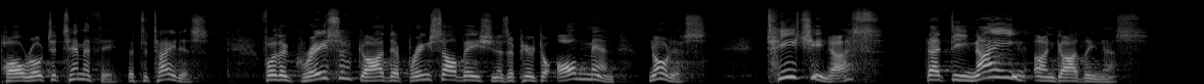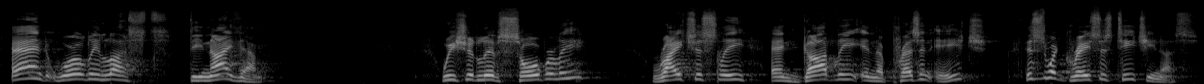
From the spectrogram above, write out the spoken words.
Paul wrote to Timothy, uh, to Titus, for the grace of God that brings salvation has appeared to all men. Notice, teaching us that denying ungodliness and worldly lusts, deny them. We should live soberly, righteously, and godly in the present age. This is what grace is teaching us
